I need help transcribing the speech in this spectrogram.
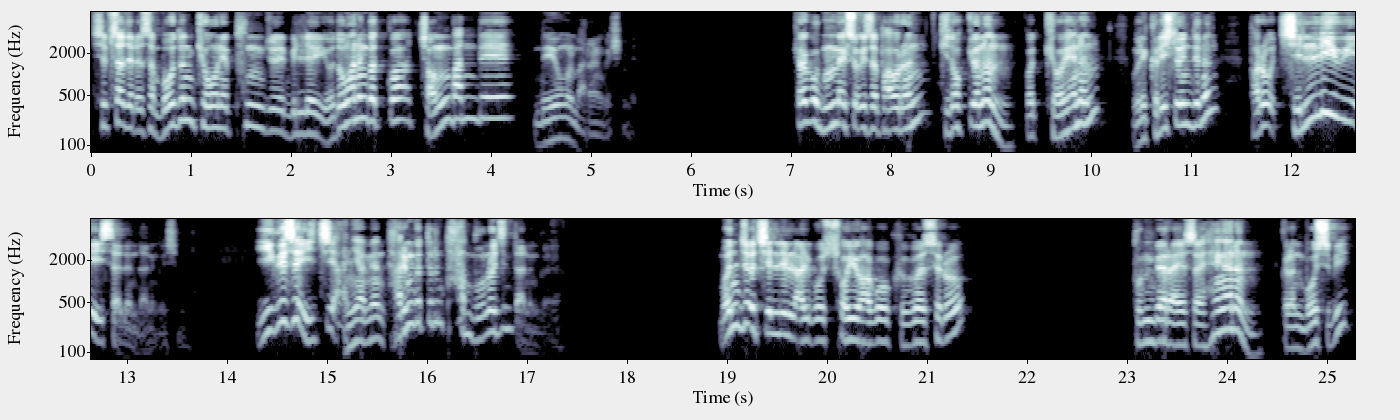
14절에서 모든 교훈의 풍조에 밀려 요동하는 것과 정반대의 내용을 말하는 것입니다. 결국 문맥 속에서 바울은 기독교는 곧 교회는 우리 그리스도인들은 바로 진리 위에 있어야 된다는 것입니다. 이것에 있지 아니하면 다른 것들은 다 무너진다는 거예요. 먼저 진리를 알고 소유하고 그것으로 분별하여서 행하는 그런 모습이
